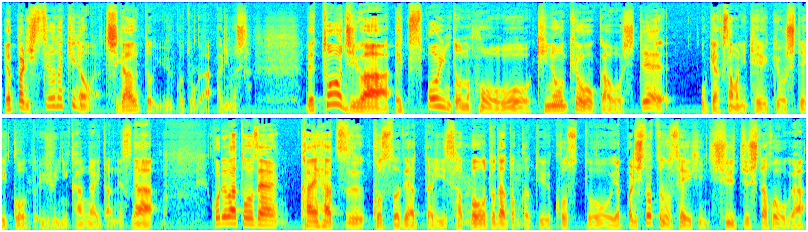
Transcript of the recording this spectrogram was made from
やっぱり必要な機能が違うということがありました。で当時はエクスポイントの方を機能強化をしてお客様に提供していこうというふうに考えたんですがこれは当然開発コストであったりサポートだとかというコストをやっぱり一つの製品に集中した方が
